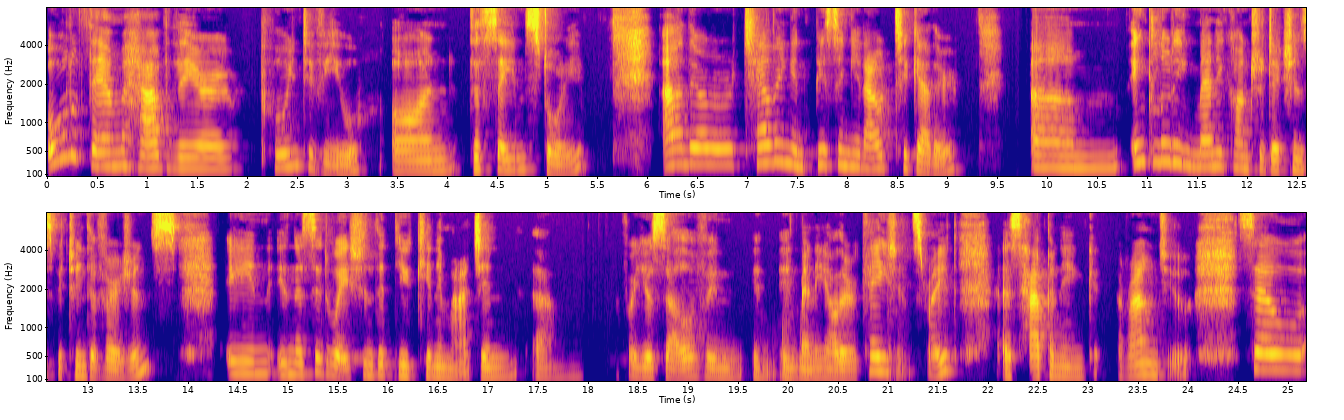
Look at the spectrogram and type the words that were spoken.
all of them have their point of view on the same story, and they're telling and piecing it out together um, including many contradictions between the versions in in a situation that you can imagine um, for yourself in, in in many other occasions right as happening around you. So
